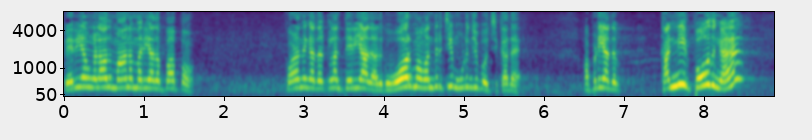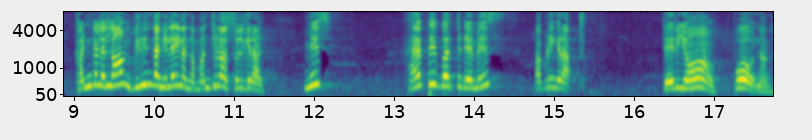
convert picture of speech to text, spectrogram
பெரியவங்களாவது மான மரியாதை பார்ப்போம் குழந்தைங்க அதற்கெல்லாம் தெரியாது. அதுக்கு ஓர்மை வந்துருச்சு முடிஞ்சு போச்சு கதை. அப்படியே அது கண்ணீர் போகுதுங்க கண்கள் எல்லாம் விரிந்த நிலையில் அந்த மஞ்சுளா சொல்கிறாள் மிஸ் ஹாப்பி பர்த்டே மிஸ் அப்படிங்கிறா. தெரியும். போ நாங்க.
